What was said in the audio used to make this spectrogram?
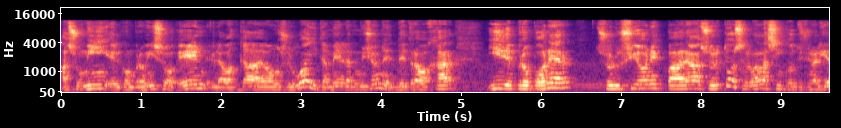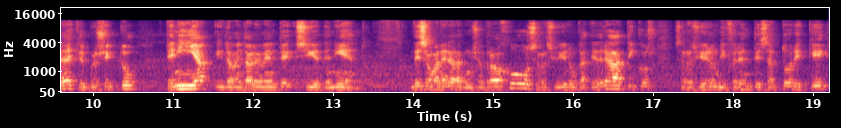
asumí el compromiso en la bancada de Vamos Uruguay y también en la comisión de trabajar y de proponer soluciones para, sobre todo, salvar las inconstitucionalidades que el proyecto tenía y lamentablemente sigue teniendo. De esa manera la comisión trabajó, se recibieron catedráticos, se recibieron diferentes actores que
